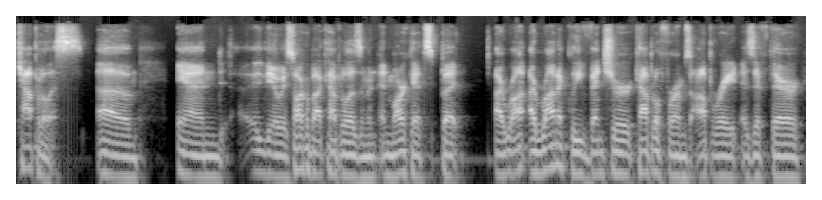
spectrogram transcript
capitalists, um, and uh, they always talk about capitalism and, and markets, but ironically, venture capital firms operate as if they're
